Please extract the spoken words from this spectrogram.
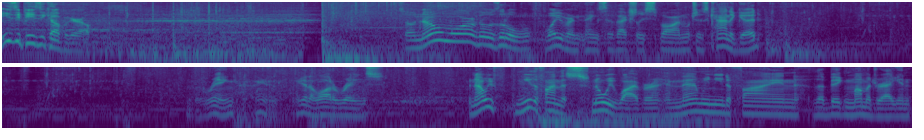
Easy peasy cover girl. So no more of those little wyvern things have actually spawned, which is kind of good. The ring. I got a lot of rings. But now we need to find the snowy wyvern, and then we need to find the big mama dragon.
